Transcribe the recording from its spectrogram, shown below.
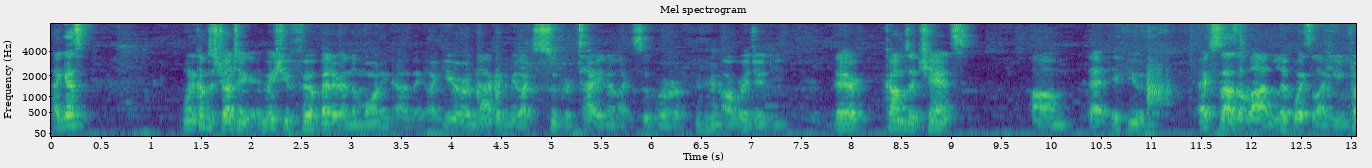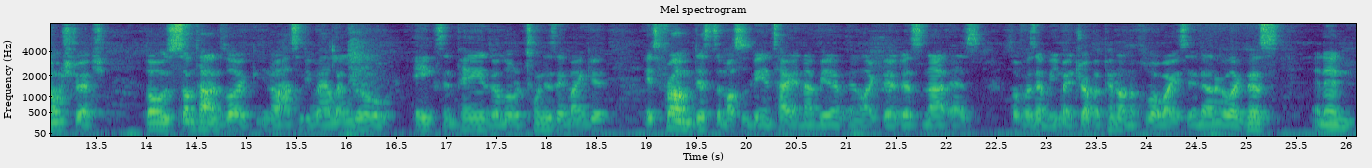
I guess when it comes to stretching, it makes you feel better in the morning, kind of thing. Like you're not going to be like super tight and like super Mhm. uh, rigid. There comes a chance um, that if you exercise a lot, lift weights a lot, and you don't stretch, those sometimes like you know how some people have like little aches and pains or little twinges they might get. It's from just the muscles being tight and not being able, and like they're just not as. So for example, you might drop a pin on the floor while you're sitting down and go like this, and then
